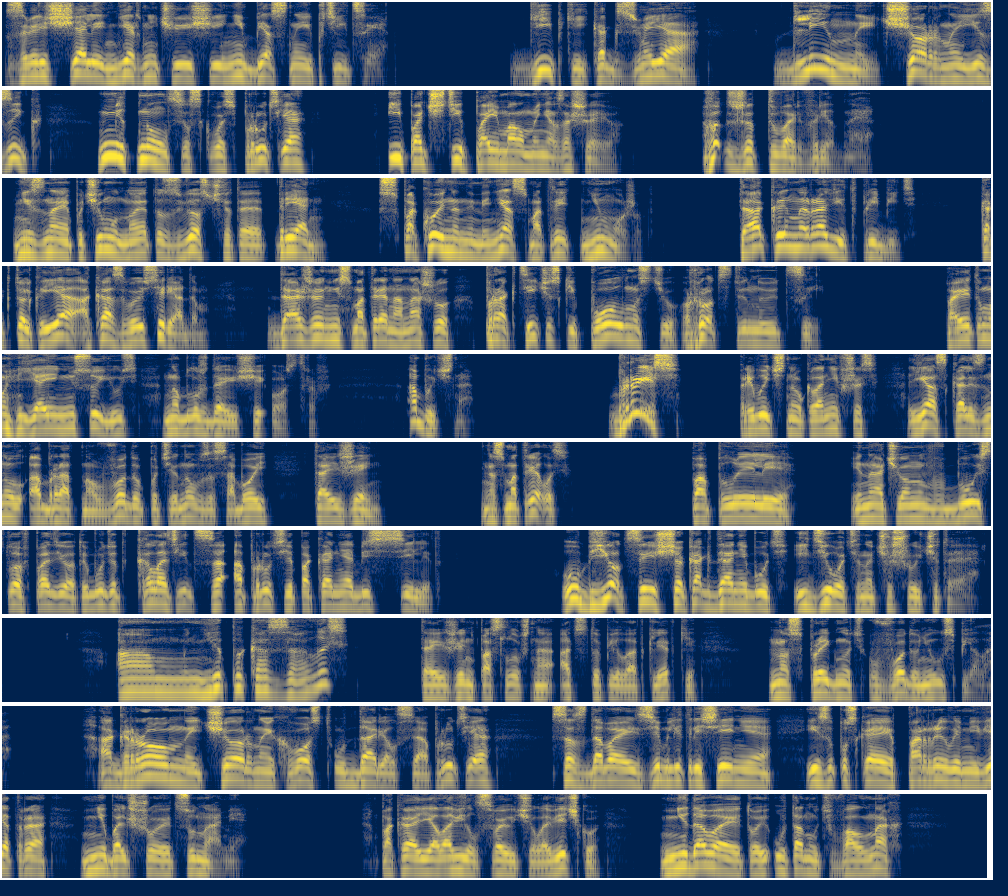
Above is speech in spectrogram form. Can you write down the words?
заверещали нервничающие небесные птицы. Гибкий, как змея, длинный черный язык метнулся сквозь прутья и почти поймал меня за шею. Вот же тварь вредная. Не знаю почему, но эта звездчатая дрянь спокойно на меня смотреть не может. Так и норовит прибить, как только я оказываюсь рядом, даже несмотря на нашу практически полностью родственную ци. Поэтому я и не суюсь на блуждающий остров. Обычно. «Брысь!» Привычно уклонившись, я скользнул обратно в воду, потянув за собой Тайжень. Насмотрелась? Поплыли, иначе он в буйство впадет и будет колотиться о прутье, пока не обессилит. Убьется еще когда-нибудь, идиотина чешуйчатая. «А мне показалось...» Тайжень послушно отступила от клетки, но спрыгнуть в воду не успела. Огромный черный хвост ударился о прутья, создавая землетрясение и запуская порывами ветра небольшое цунами. Пока я ловил свою человечку, не давая той утонуть в волнах,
